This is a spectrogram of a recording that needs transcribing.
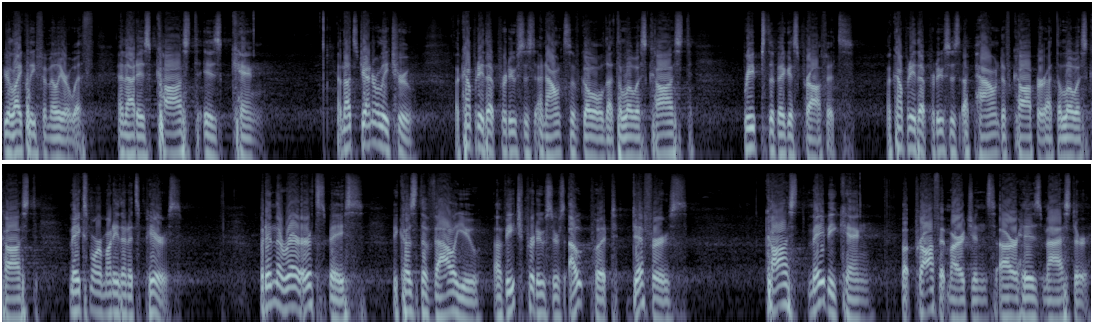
you're likely familiar with, and that is cost is king. And that's generally true. A company that produces an ounce of gold at the lowest cost reaps the biggest profits. A company that produces a pound of copper at the lowest cost makes more money than its peers. But in the rare earth space, because the value of each producer's output differs, cost may be king, but profit margins are his master.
